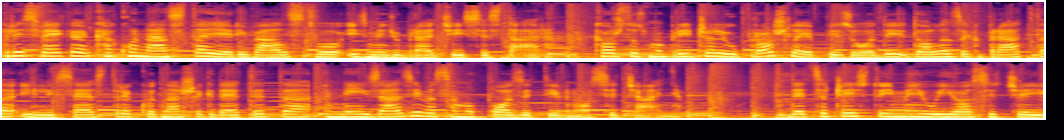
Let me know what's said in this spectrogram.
Pre svega kako nastaje rivalstvo između braća i sestara. Kao što smo pričali u prošloj epizodi, dolazak brata ili sestre kod našeg deteta ne izaziva samo pozitivno osjećanje. Deca često imaju i osjećaj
